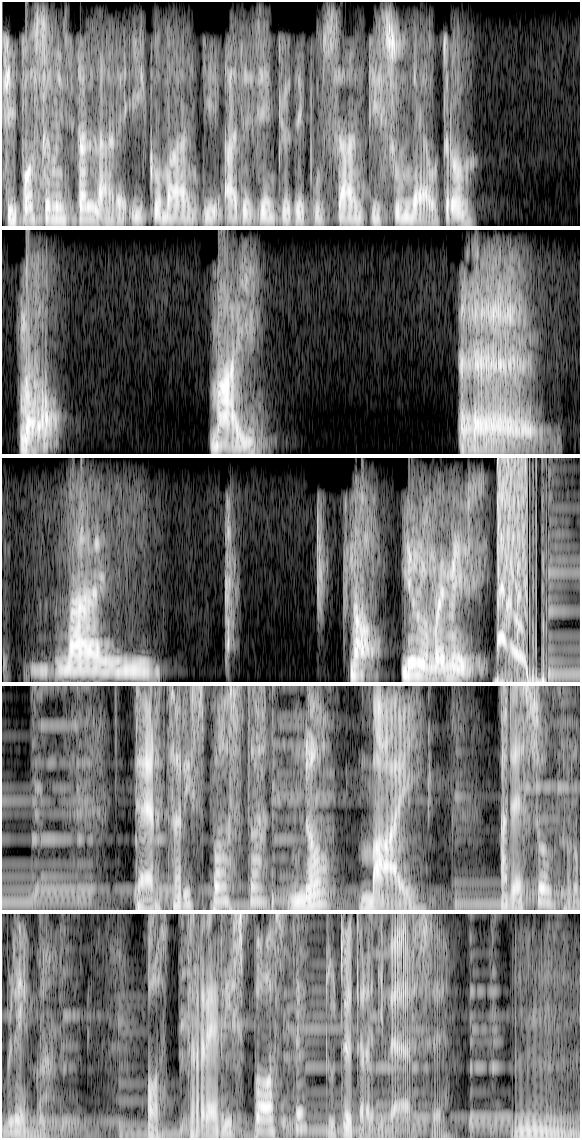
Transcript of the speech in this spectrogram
Si possono installare i comandi, ad esempio dei pulsanti sul neutro? No, Mai? eh, mai... No, io non l'ho mai messo. Terza risposta, no, mai. Adesso ho un problema. Ho tre risposte, tutte e tre diverse. Mm.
